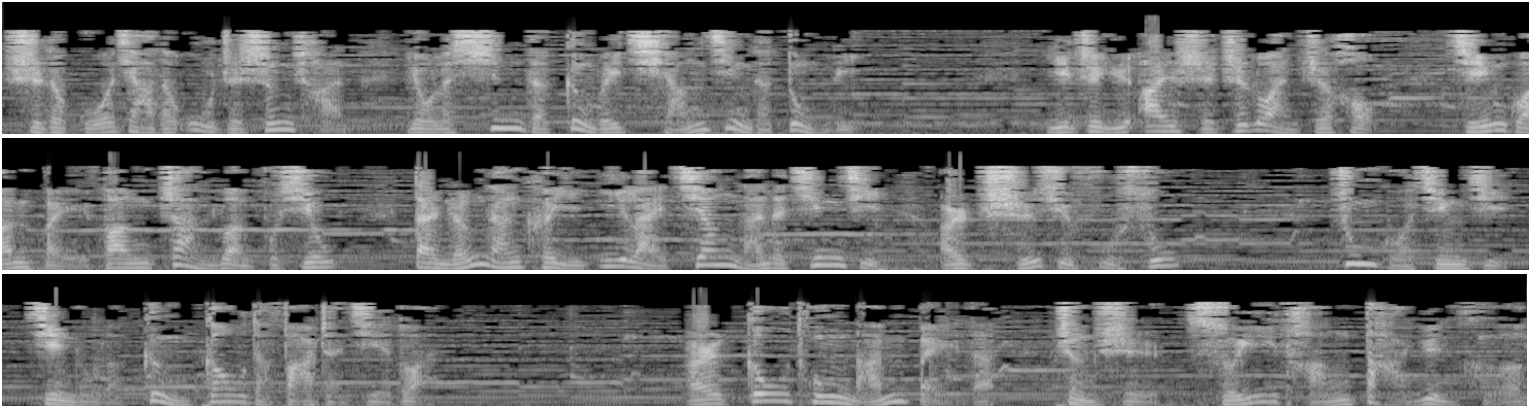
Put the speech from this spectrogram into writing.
使得国家的物质生产有了新的、更为强劲的动力。以至于安史之乱之后，尽管北方战乱不休，但仍然可以依赖江南的经济而持续复苏，中国经济进入了更高的发展阶段。而沟通南北的正是隋唐大运河，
